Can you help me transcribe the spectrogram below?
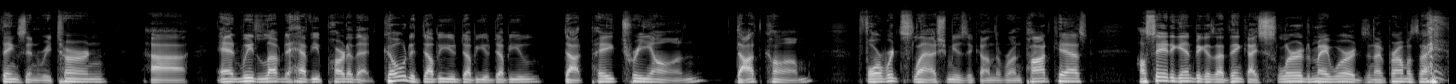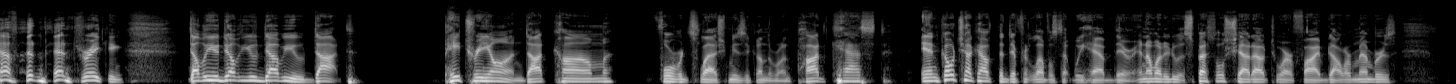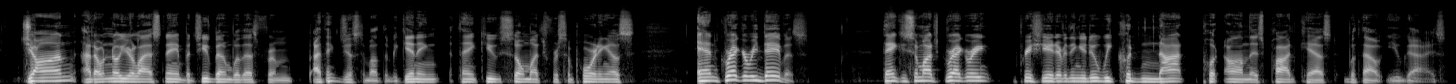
things in return. Uh, and we'd love to have you part of that. Go to www.patreon.com forward slash music on the run podcast. I'll say it again because I think I slurred my words and I promise I haven't been drinking. www.patreon.com forward slash music on the run podcast. And go check out the different levels that we have there. And I want to do a special shout out to our $5 members. John, I don't know your last name, but you've been with us from, I think, just about the beginning. Thank you so much for supporting us. And Gregory Davis. Thank you so much, Gregory. Appreciate everything you do. We could not put on this podcast without you guys.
